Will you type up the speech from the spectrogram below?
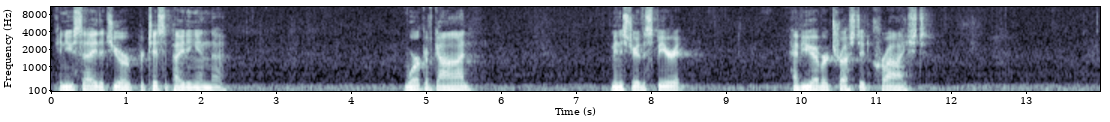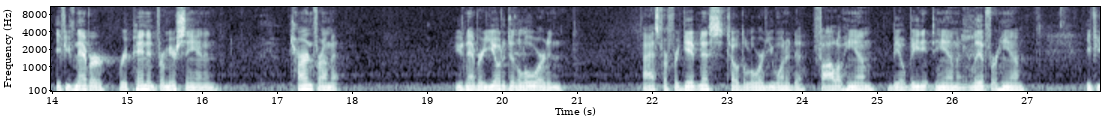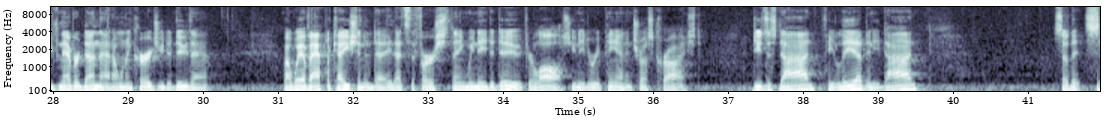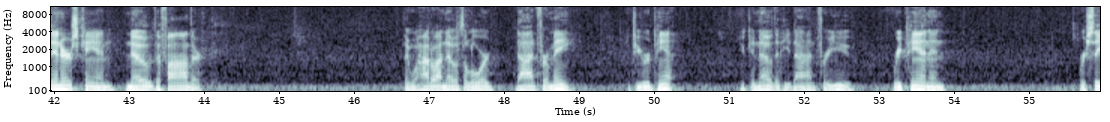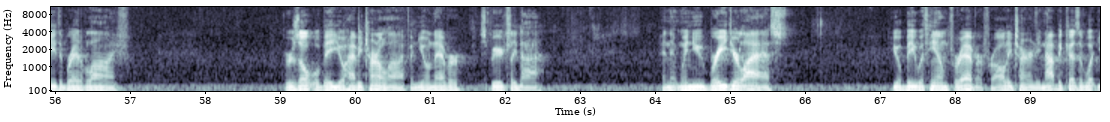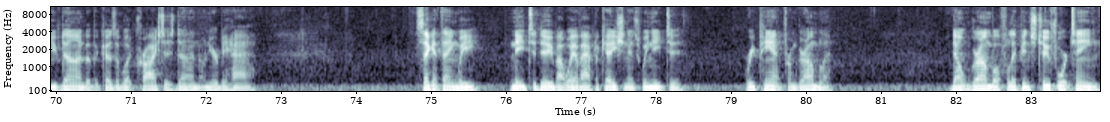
Can you say that you're participating in the work of God, ministry of the Spirit? Have you ever trusted Christ? If you've never repented from your sin and turned from it, you've never yielded to the Lord and asked for forgiveness, told the Lord you wanted to follow Him be obedient to Him and live for Him. If you've never done that, I want to encourage you to do that. By way of application today, that's the first thing we need to do. If you're lost, you need to repent and trust Christ. Jesus died, He lived, and He died so that sinners can know the Father. Then, well, how do I know if the Lord died for me? If you repent, you can know that He died for you. Repent and receive the bread of life. The result will be you'll have eternal life and you'll never spiritually die. And that when you breathe your last, you'll be with Him forever, for all eternity, not because of what you've done, but because of what Christ has done on your behalf. Second thing we need to do by way of application is we need to repent from grumbling. Don't grumble, Philippians 2:14.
